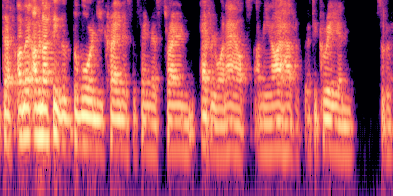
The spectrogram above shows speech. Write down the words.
def- I mean, I mean, I think that the war in Ukraine is the thing that's thrown everyone out. I mean, I have a degree in sort of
